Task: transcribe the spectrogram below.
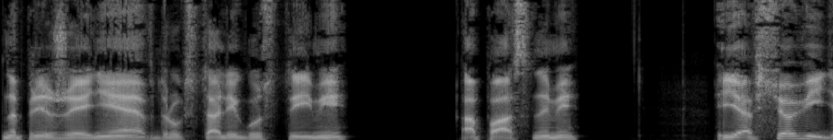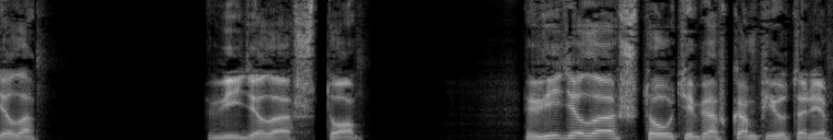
напряжение вдруг стали густыми, опасными. «Я все видела». «Видела что?» Видела, что у тебя в компьютере.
